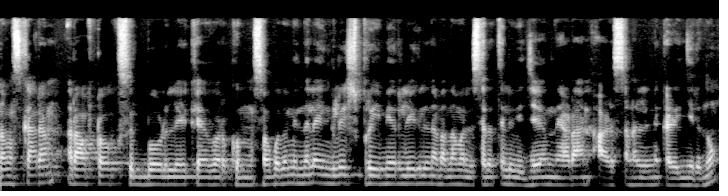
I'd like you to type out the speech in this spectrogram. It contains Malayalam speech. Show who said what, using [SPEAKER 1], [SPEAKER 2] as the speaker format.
[SPEAKER 1] നമസ്കാരം. റാഫ് ടോക്സ് ഫുട്ബോളിലേക്ക് ഏവർക്കും സ്വാഗതം. ഇന്നലെ ഇംഗ്ലീഷ് പ്രീമിയർ ലീഗിൽ നടന്ന മത്സരത്തിൽ വിജയം നേടാൻ ആഴ്സണലിന് കഴിഞ്ഞിരുന്നു.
